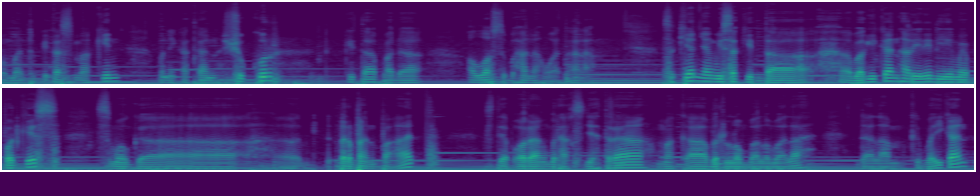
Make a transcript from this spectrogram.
membantu kita semakin meningkatkan syukur kita pada Allah Subhanahu wa taala. Sekian yang bisa kita uh, bagikan hari ini di My Podcast. Semoga uh, bermanfaat. Setiap orang berhak sejahtera, maka berlomba-lombalah dalam kebaikan.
